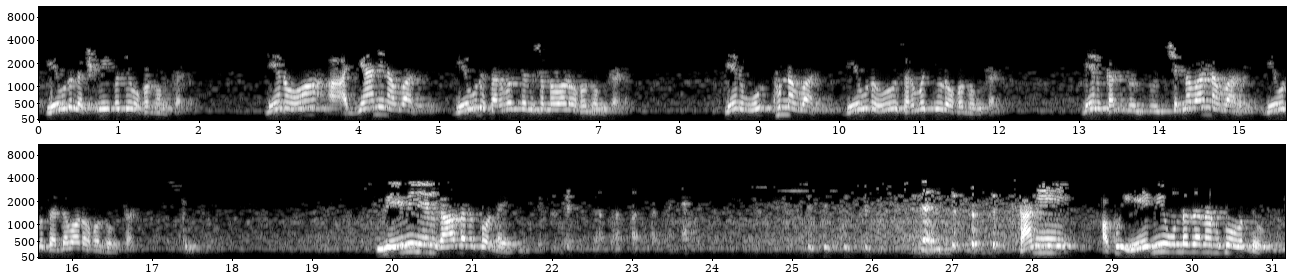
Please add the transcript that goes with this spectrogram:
దేవుడు లక్ష్మీపతి ఒకడు ఉంటాడు నేను అజ్ఞాని నవ్వాలి. దేవుడు సర్వం తెలుసున్నవాడు ఒకడు ఉంటాడు. నేను మూర్ఖుణ్ణి అవ్వాలి దేవుడు సర్వజ్ఞుడు ఒకడు ఉంటాడు. నేను కల్- చిన్నవాడిని అవ్వాలి దేవుడు పెద్దవాడు ఒకడు ఉంటాడు. ఇవేమీ నేను కాదనుకోండి. కానీ అప్పుడు ఏమీ ఉండదని అనుకోవద్దు.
